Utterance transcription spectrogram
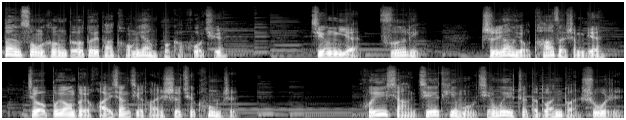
但宋恒德对他同样不可或缺，经验资历，只要有他在身边，就不用对怀香集团失去控制。回想接替母亲位置的短短数日，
